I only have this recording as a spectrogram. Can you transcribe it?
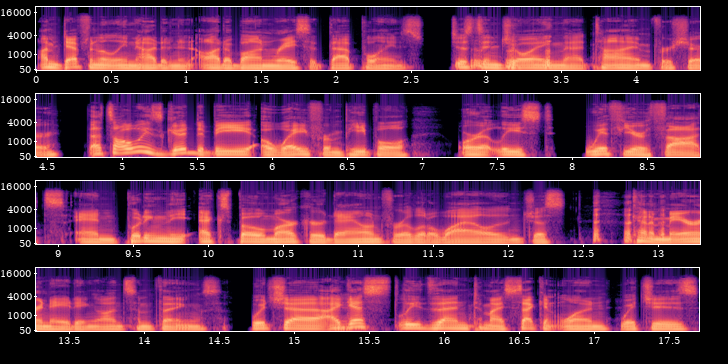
I'm definitely not in an Autobahn race at that point. It's just enjoying that time for sure. That's always good to be away from people or at least with your thoughts and putting the expo marker down for a little while and just kind of marinating on some things, which uh, I guess leads then to my second one, which is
